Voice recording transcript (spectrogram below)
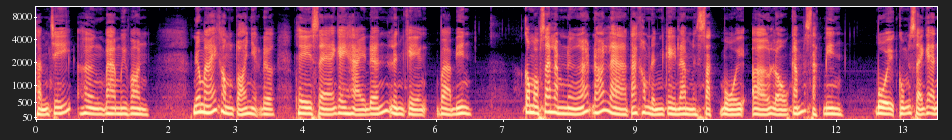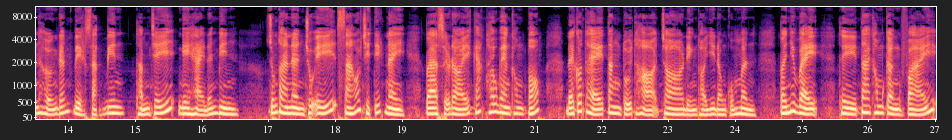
thậm chí hơn 30V. Nếu máy không tỏa nhiệt được thì sẽ gây hại đến linh kiện và pin. Còn một sai lầm nữa đó là ta không định kỳ làm sạch bụi ở lỗ cắm sạc pin. Bụi cũng sẽ gây ảnh hưởng đến việc sạc pin, thậm chí gây hại đến pin. Chúng ta nên chú ý 6 chi tiết này và sửa đổi các thói quen không tốt để có thể tăng tuổi thọ cho điện thoại di động của mình. Và như vậy thì ta không cần phải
